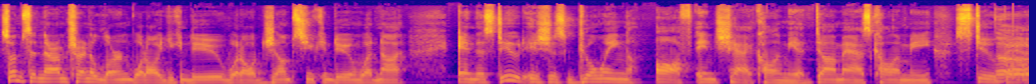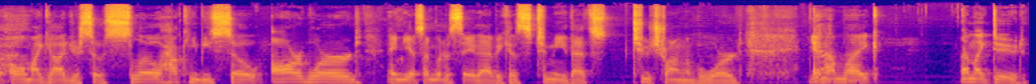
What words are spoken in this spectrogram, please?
So I'm sitting there, I'm trying to learn what all you can do, what all jumps you can do, and whatnot. And this dude is just going off in chat, calling me a dumbass, calling me stupid. Ugh. Oh my God, you're so slow. How can you be so R word? And yes, I'm going to say that because to me, that's too strong of a word. Yeah. And I'm like, I'm like, dude,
